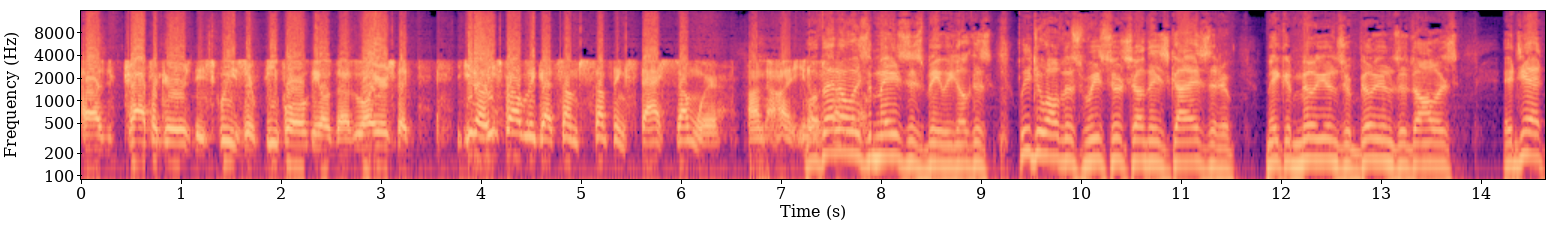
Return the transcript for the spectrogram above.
uh, the traffickers, they squeeze their people. You know, the lawyers that, you know, he's probably got some something stashed somewhere. On, uh, you know, well, that always amazes me, you know, because we do all this research on these guys that are making millions or billions of dollars, and yet,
